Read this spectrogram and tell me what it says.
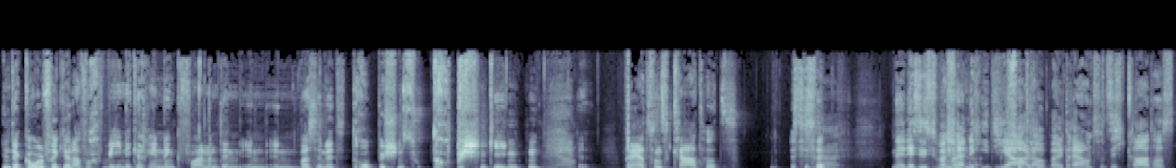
in der Golfregion einfach weniger Rennen gefahren und in, in, in weiß ich nicht, tropischen, subtropischen Gegenden. Ja. 23 Grad hat's. Es ist halt. Ja, ne, es ist wahrscheinlich na, idealer, weil 23 Grad hast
